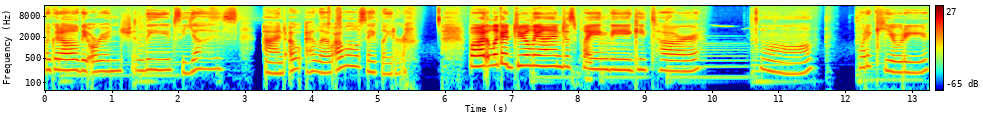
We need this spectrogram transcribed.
Look at all the orange leaves, yes. And oh, hello, I will save later. but look at Julian just playing the guitar. Aww, what a cutie.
